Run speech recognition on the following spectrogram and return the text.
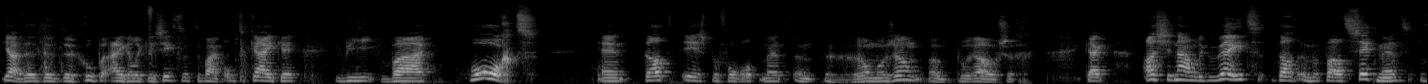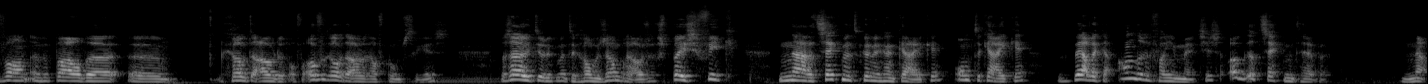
ja, de, de, de groepen eigenlijk inzichtelijk te maken. Om te kijken wie waar hoort. En dat is bijvoorbeeld met een chromosoombrowser. Kijk, als je namelijk weet dat een bepaald segment van een bepaalde uh, grote ouder of overgrote ouder afkomstig is, dan zou je natuurlijk met de chromosoombrowser specifiek naar dat segment kunnen gaan kijken om te kijken welke andere van je matches ook dat segment hebben. Nou,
